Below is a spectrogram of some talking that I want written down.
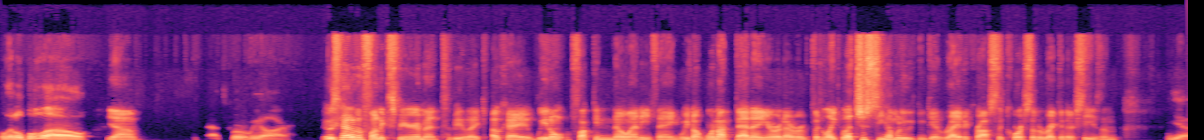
a little below. yeah. That's where we are. It was kind of a fun experiment to be like, okay, we don't fucking know anything. We don't, we're not betting or whatever, but like, let's just see how many we can get right across the course of a regular season. Yeah.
